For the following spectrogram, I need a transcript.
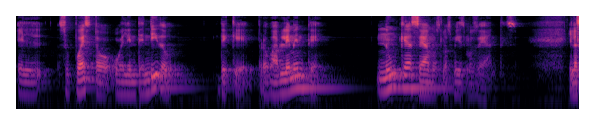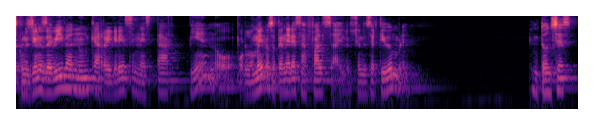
el supuesto o el entendido de que probablemente nunca seamos los mismos de antes. Y las condiciones de vida nunca regresen a estar bien o por lo menos a tener esa falsa ilusión de certidumbre. Entonces,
